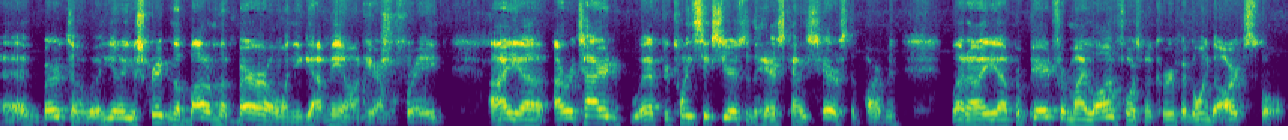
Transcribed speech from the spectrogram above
Uh, Berto, you know, you're scraping the bottom of the barrel when you got me on here, I'm afraid. I uh, I retired after 26 years with the Harris County Sheriff's Department, but I uh, prepared for my law enforcement career by going to art school.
